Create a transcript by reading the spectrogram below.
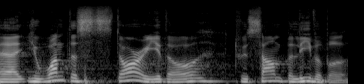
uh, you want the story, though, to sound believable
